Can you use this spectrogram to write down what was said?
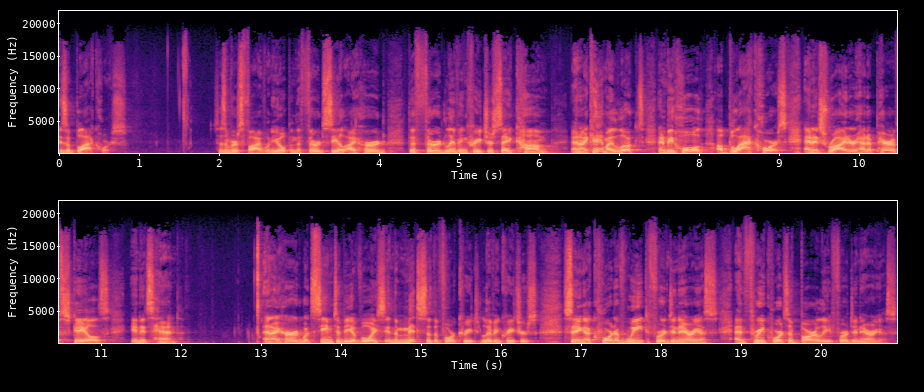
is a black horse. It says in verse 5 When he opened the third seal, I heard the third living creature say, Come. And I came. I looked, and behold, a black horse, and its rider had a pair of scales in its hand. And I heard what seemed to be a voice in the midst of the four cre- living creatures, saying, A quart of wheat for a denarius, and three quarts of barley for a denarius,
